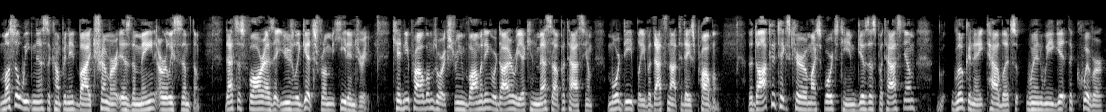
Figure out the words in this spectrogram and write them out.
Muscle weakness accompanied by tremor is the main early symptom. That's as far as it usually gets from heat injury. Kidney problems or extreme vomiting or diarrhea can mess up potassium more deeply, but that's not today's problem. The doc who takes care of my sports team gives us potassium gluconate tablets when we get the quiver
